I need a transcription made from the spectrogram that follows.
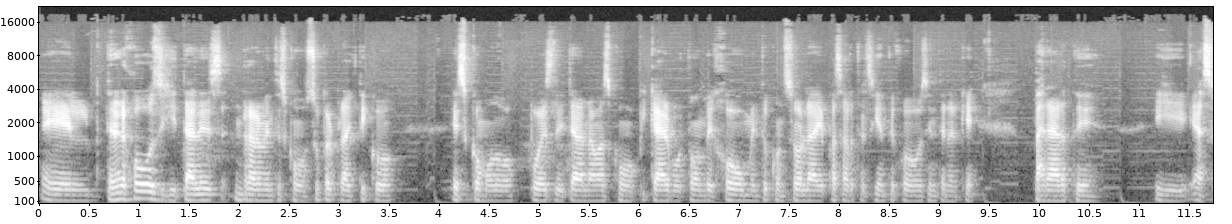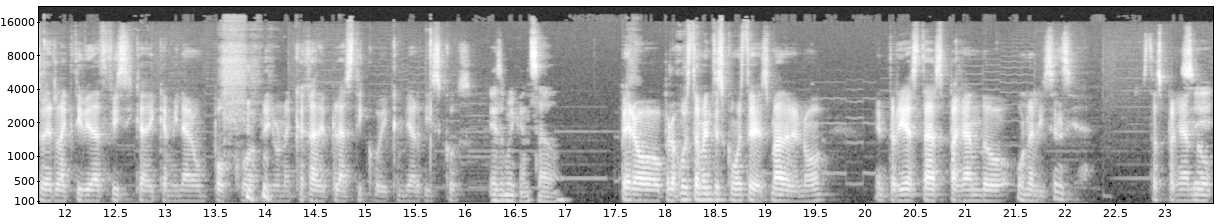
el tener juegos digitales realmente es como súper práctico, es cómodo, puedes literal nada más como picar el botón de home en tu consola y pasarte al siguiente juego sin tener que pararte y hacer la actividad física de caminar un poco, abrir una caja de plástico y cambiar discos. Es muy cansado. Pero, pero justamente es como este desmadre, ¿no? En teoría estás pagando una licencia. Estás pagando Sí.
